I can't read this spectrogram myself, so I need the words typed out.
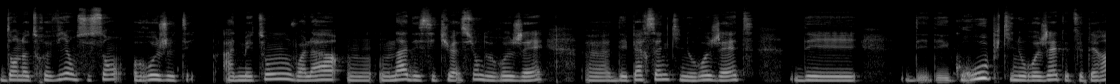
dans notre vie, on se sent rejeté. Admettons, voilà, on, a des situations de rejet, euh, des personnes qui nous rejettent, des, des, groupes qui nous rejettent, etc.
